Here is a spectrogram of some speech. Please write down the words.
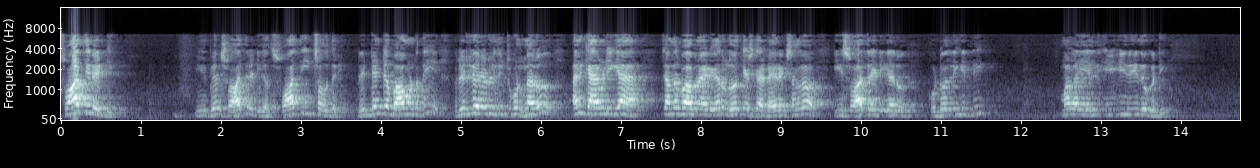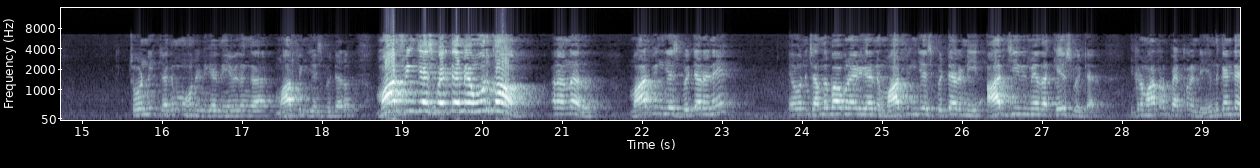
స్వాతి రెడ్డి. ఈమె పేరు స్వాతి రెడ్డి కాదు స్వాతి చౌదరి. రెడ్డి అంటే బాగుంటది. రెడ్లు రెడ్లు తిట్టుకుంటున్నారు అని కామెడీగా చంద్రబాబు నాయుడు గారు లోకేష్ గారి డైరెక్షన్లో ఈ స్వాతి రెడ్డి గారు ఫోటోలు దిగిద్ది. మళ్ళీ ఇది ఇది ఒకటి. చూడండి జగన్మోహన్ రెడ్డి గారిని ఏ విధంగా మార్ఫింగ్ చేసి పెట్టారు. మార్ఫింగ్ చేసి పెడితే మేము ఊరుకోం అని అన్నారు. మార్ఫింగ్ చేసి పెట్టారని ఎవరిని చంద్రబాబు నాయుడు గారిని మార్ఫింగ్ చేసి పెట్టారని ఆర్జీవీ మీద కేసు పెట్టారు. ఇక్కడ మాత్రం పెట్టరండి. ఎందుకంటే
